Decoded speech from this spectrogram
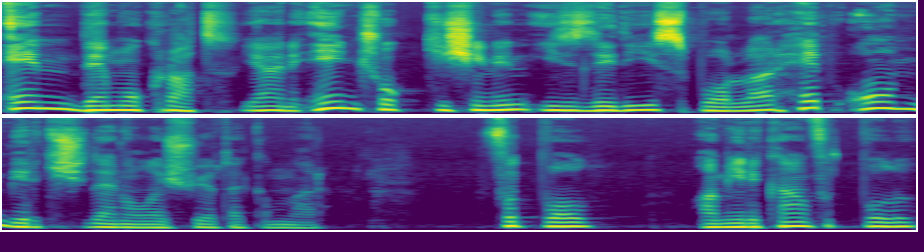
en demokrat yani en çok kişinin izlediği sporlar hep 11 kişiden ulaşıyor takımlar. Futbol, Amerikan futbolu,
